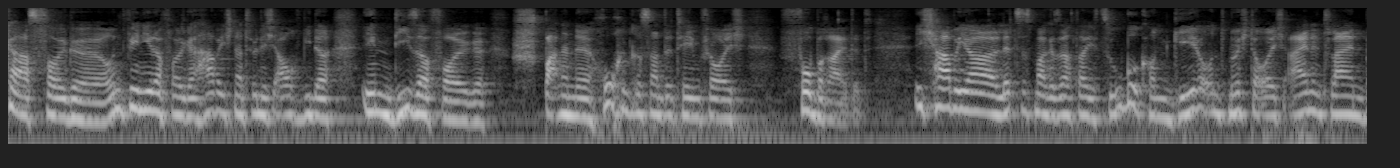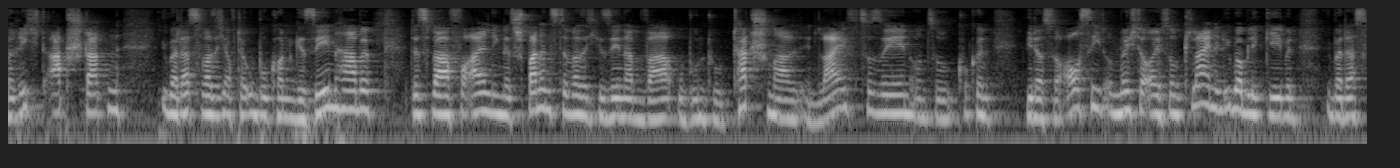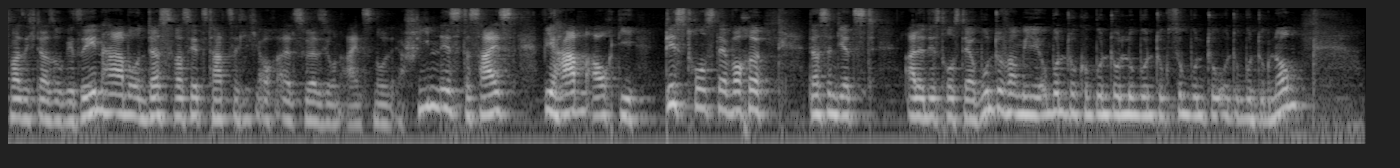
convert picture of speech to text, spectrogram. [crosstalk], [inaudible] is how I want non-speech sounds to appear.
TechView Podcast Folge. Und wie in jeder Folge habe ich natürlich auch wieder in dieser Folge spannende, hochinteressante Themen für euch vorbereitet. Ich habe ja letztes Mal gesagt, dass ich zu UboCon gehe und möchte euch einen kleinen Bericht abstatten über das, was ich auf der UboCon gesehen habe. Das war vor allen Dingen das Spannendste, was ich gesehen habe, war Ubuntu Touch mal in Live zu sehen und zu gucken, wie das so aussieht und möchte euch so einen kleinen Überblick geben über das, was ich da so gesehen habe und das, was jetzt tatsächlich auch als Version 1.0 erschienen ist. Das heißt, wir haben auch die Distros der Woche. Das sind jetzt alle Distros der Ubuntu-Familie, Ubuntu, Kubuntu, Lubuntu, Xubuntu und Ubuntu Gnome.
